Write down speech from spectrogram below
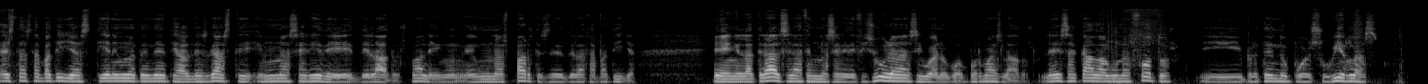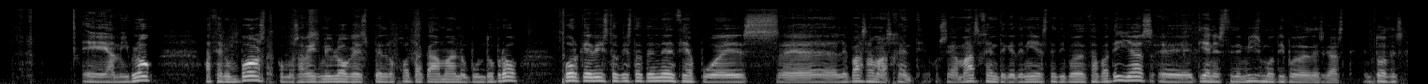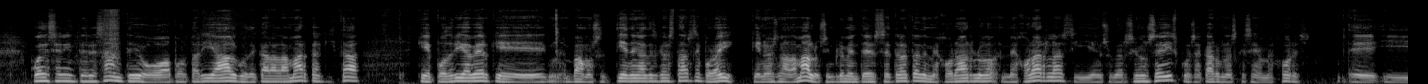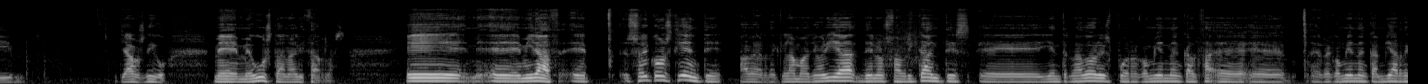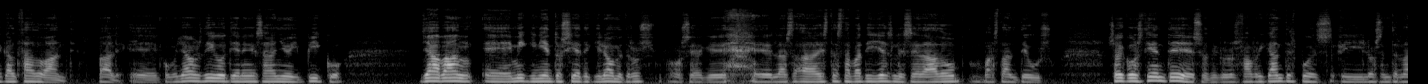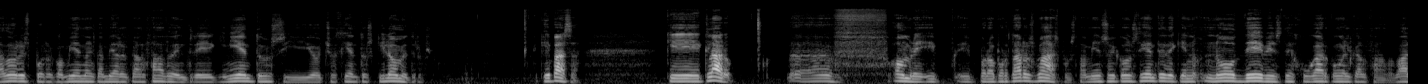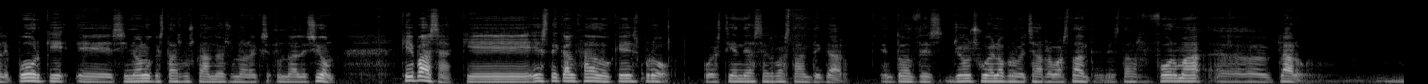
estas zapatillas tienen una tendencia al desgaste en una serie de, lados, ¿vale? En, unas partes de, la zapatilla. En el lateral se le hacen una serie de fisuras y bueno, por más lados. Le he sacado algunas fotos y pretendo pues subirlas a mi blog, hacer un post. Como sabéis mi blog es pedrojcamano.pro porque he visto que esta tendencia pues eh, le pasa a más gente, o sea, más gente que tenía este tipo de zapatillas eh, tiene este mismo tipo de desgaste. Entonces puede ser interesante o aportaría algo de cara a la marca quizá que podría ver que, vamos, tienden a desgastarse por ahí, que no es nada malo, simplemente se trata de mejorarlo, mejorarlas y en su versión 6 pues sacar unas que sean mejores. Eh, y ya os digo, me, me gusta analizarlas. Mirad, soy consciente, a ver, de que la mayoría de los fabricantes eh, y entrenadores pues recomiendan, eh, eh, recomiendan cambiar de calzado antes, ¿vale? como ya os digo, tienen ese año y pico, ya van 1507 kilómetros, o sea que a estas zapatillas les he dado bastante uso. Soy consciente de eso, de que los fabricantes pues, y los entrenadores pues recomiendan cambiar el calzado entre 500 y 800 kilómetros. ¿Qué pasa? Que claro, eh, hombre, y, por aportaros más, pues también soy consciente de que no, debes de jugar con el calzado, ¿vale? Porque eh, si no lo que estás buscando es una, lesión. ¿Qué pasa? Que este calzado que es pro, pues tiende a ser bastante caro. Entonces yo suelo aprovecharlo bastante. De esta forma, eh, claro,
